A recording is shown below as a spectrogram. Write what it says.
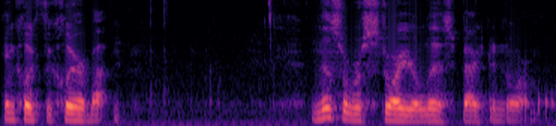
and click the clear button. And this will restore your list back to normal.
